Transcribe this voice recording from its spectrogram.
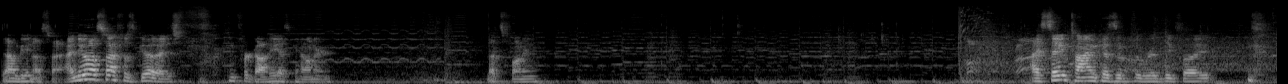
Down being smash. I knew up smash was good. I just forgot he has counter. That's funny. I saved time because of the Ridley fight.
